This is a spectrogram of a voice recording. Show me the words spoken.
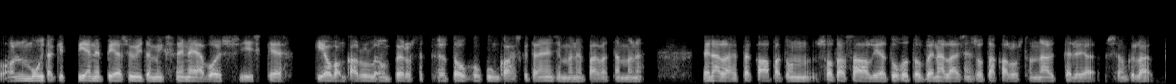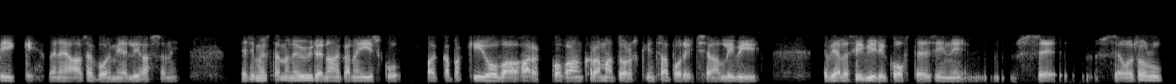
on muitakin pienempiä syitä, miksi Venäjä voisi iskeä. Kiovan kadulle on perustettu jo toukokuun 21. päivä tämmöinen venäläiseltä kaapatun sotasaali ja tuhotun venäläisen sotakaluston näyttely, ja se on kyllä piikki Venäjän asevoimien lihassa. Niin esimerkiksi tämmöinen aikainen isku vaikkapa Kiovaan, Harkkovaan, Kramatorskin, Zaporitsaan, Liviin ja vielä siviilikohteisiin, niin se, se olisi ollut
